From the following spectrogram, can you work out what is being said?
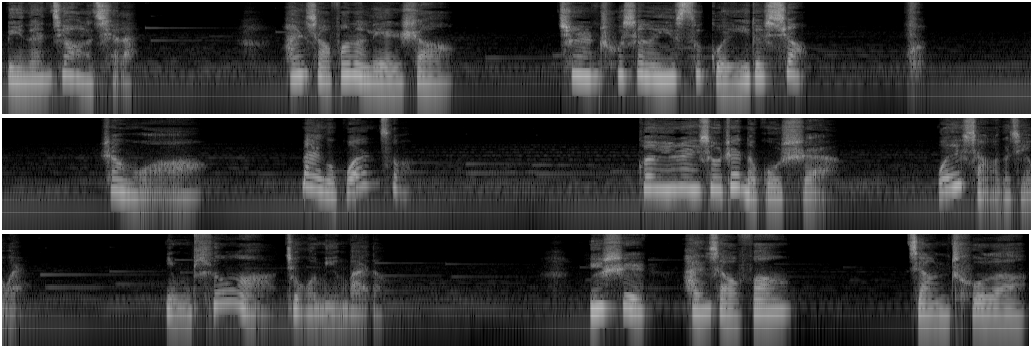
李楠叫了起来。韩小芳的脸上居然出现了一丝诡异的笑。让我卖个关子。关于任秀珍的故事，我也想了个结尾，你们听了就会明白的。于是，韩小芳讲出了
